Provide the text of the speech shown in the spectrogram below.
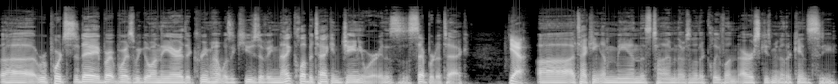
uh, reports today, right before as we go on the air, that Kareem Hunt was accused of a nightclub attack in January. This is a separate attack, Yeah, uh, attacking a man this time, and there was another Cleveland, or excuse me, another Kansas City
